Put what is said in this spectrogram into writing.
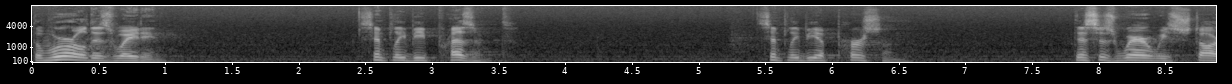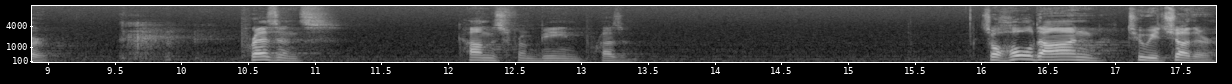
The world is waiting. Simply be present. Simply be a person. This is where we start. Presence comes from being present. So hold on to each other,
